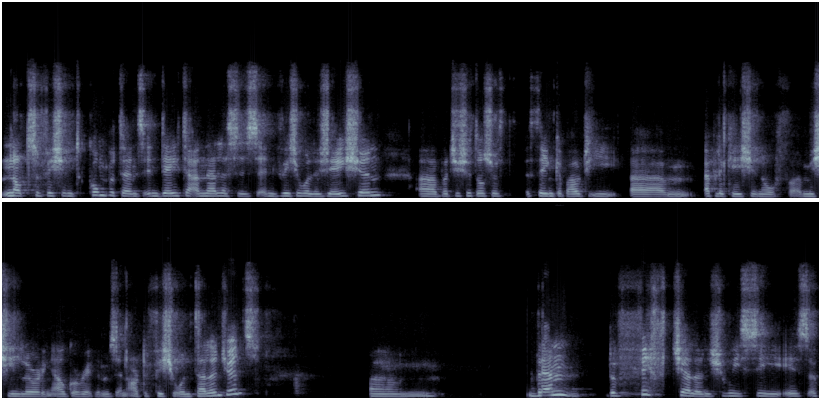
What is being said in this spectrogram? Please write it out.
not sufficient competence in data analysis and visualization, uh, but you should also th think about the um, application of uh, machine learning algorithms and artificial intelligence. Um, then the fifth challenge we see is a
